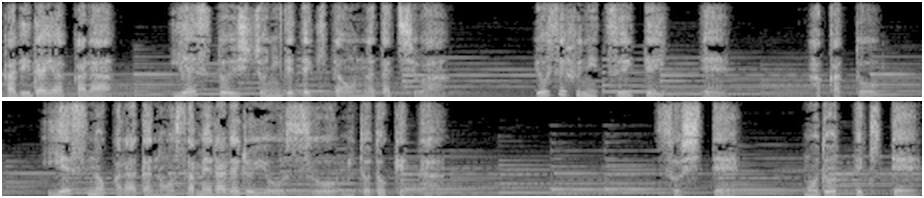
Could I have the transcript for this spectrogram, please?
ガリラヤからイエスと一緒に出てきた女たちはヨセフについて行って墓とイエスの体の収められる様子を見届けた。そして戻ってきて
